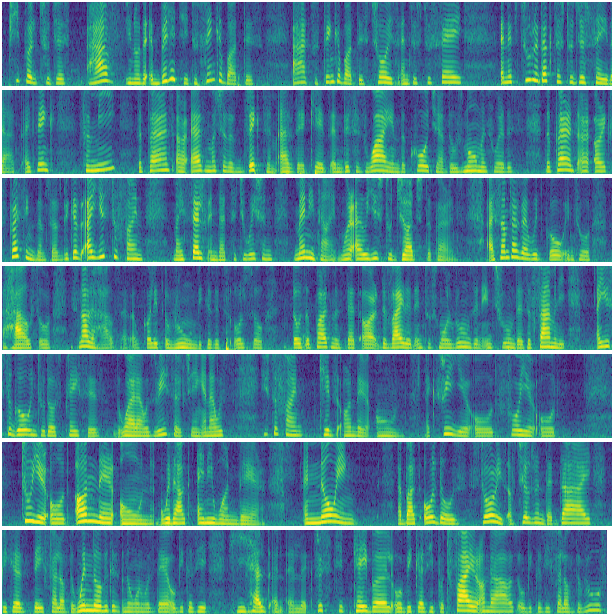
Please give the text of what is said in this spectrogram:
people to just have, you know, the ability to think about this act, to think about this choice, and just to say, and it's too reductive to just say that. I think for me, the parents are as much of a victim as their kids and this is why in the court you have those moments where this the parents are, are expressing themselves because i used to find myself in that situation many times where i used to judge the parents. I, sometimes i would go into a house or it's not a house I, I would call it a room because it's also those apartments that are divided into small rooms and each room there's a family I used to go into those places while I was researching, and I was used to find kids on their own, like three year old, four year old, two year old on their own without anyone there. And knowing about all those stories of children that die because they fell off the window because no one was there or because he he held an electricity cable or because he put fire on the house or because he fell off the roof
